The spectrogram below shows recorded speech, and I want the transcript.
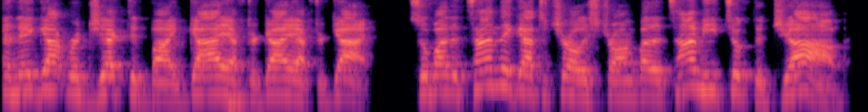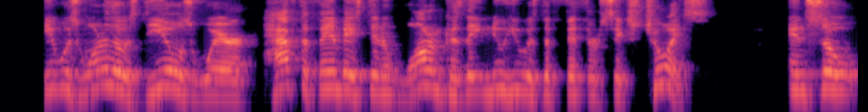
And they got rejected by guy after guy after guy. So by the time they got to Charlie Strong, by the time he took the job, it was one of those deals where half the fan base didn't want him because they knew he was the fifth or sixth choice. And so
